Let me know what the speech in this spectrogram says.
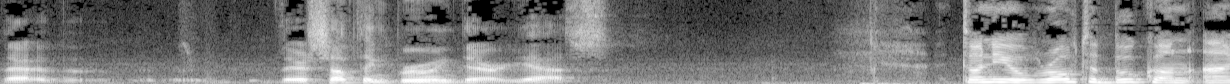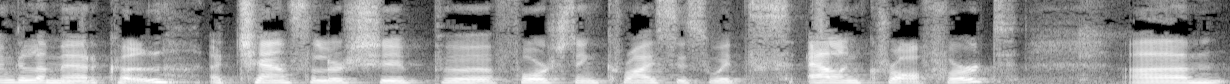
that there's something brewing there, yes. Tony, you wrote a book on Angela Merkel, a chancellorship uh, forged in crisis with Alan Crawford. Um,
